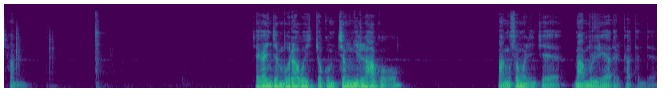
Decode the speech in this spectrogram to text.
참 제가 이제 뭐라고 조금 정리를 하고 방송을 이제 마무리를 해야 될 것 같은데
